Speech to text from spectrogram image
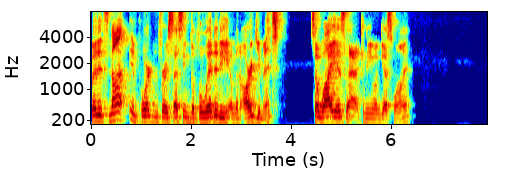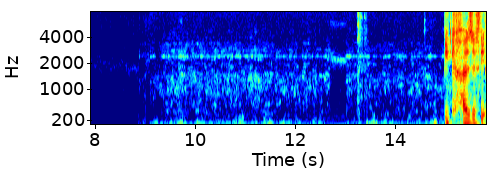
but it's not important for assessing the validity of an argument. So why is that? Can anyone guess why? Because if the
